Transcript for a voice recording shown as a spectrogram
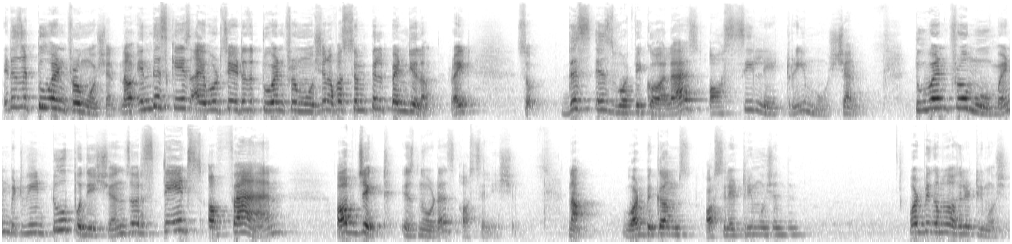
it is a to and fro motion. Now in this case I would say it is a to and fro motion of a simple pendulum, right? So this is what we call as oscillatory motion. To and fro movement between two positions or states of an object is known as oscillation. Now what becomes oscillatory motion then? What becomes oscillatory motion?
